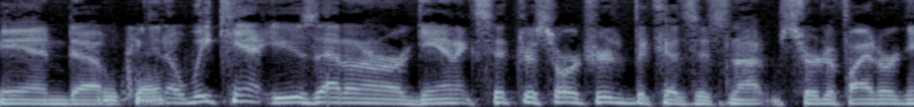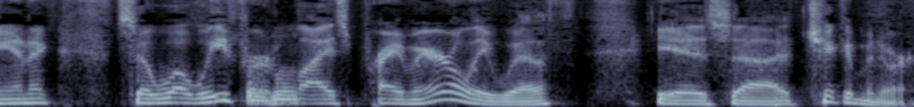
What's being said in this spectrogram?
And uh, you know, we can't use that on our organic citrus orchards because it's not certified organic. So what we Mm-hmm. fertilize primarily with is uh, chicken manure.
